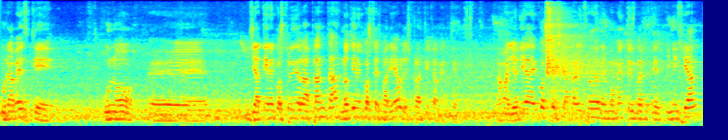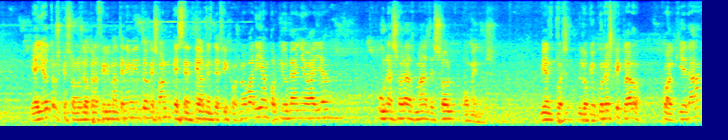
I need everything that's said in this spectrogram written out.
Una vez que uno eh, ya tiene construida la planta, no tiene costes variables prácticamente. La mayoría de costes se han realizado en el momento eh, inicial y hay otros que son los de operación y mantenimiento que son esencialmente fijos. No varían porque un año haya unas horas más de sol o menos. Bien, pues lo que ocurre es que, claro, cualquiera,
